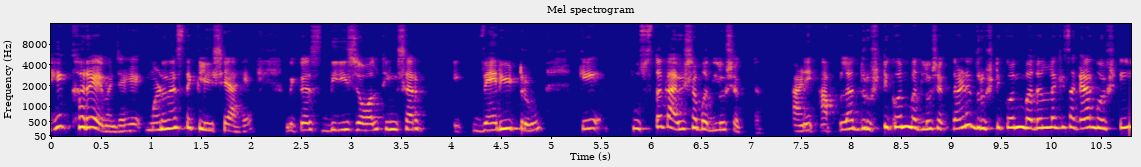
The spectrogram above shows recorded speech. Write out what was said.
हे खरं आहे. म्हणजे हे म्हणूनच ते क्लिशे आहे. Because these all things are very true की पुस्तक आयुष्य बदलू शकतं. आणि आपला दृष्टिकोन बदलू शकतं आणि दृष्टिकोन बदललं की सगळ्या गोष्टी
